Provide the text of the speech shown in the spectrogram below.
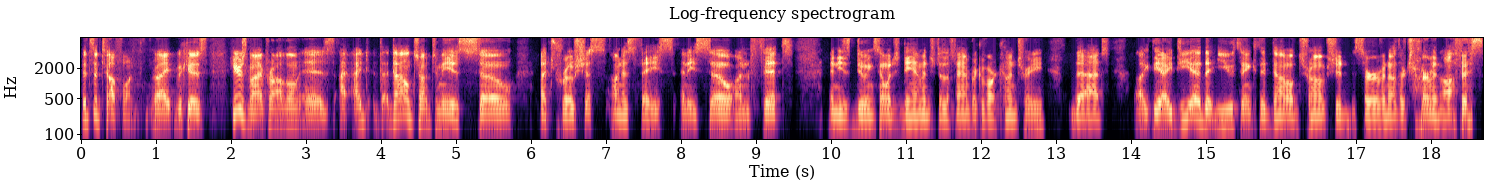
It's a tough one, right? Because here's my problem: is I, I Donald Trump to me is so atrocious on his face, and he's so unfit, and he's doing so much damage to the fabric of our country that. Like the idea that you think that Donald Trump should serve another term in office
